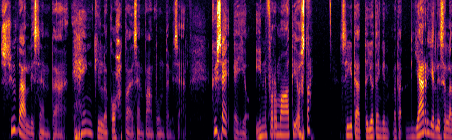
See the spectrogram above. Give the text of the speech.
syvällisempään, henkilökohtaisempaan tuntemiseen. Kyse ei ole informaatiosta, siitä, että jotenkin mä järjellisellä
